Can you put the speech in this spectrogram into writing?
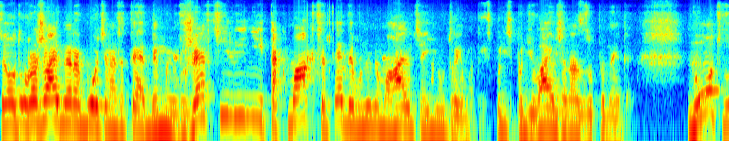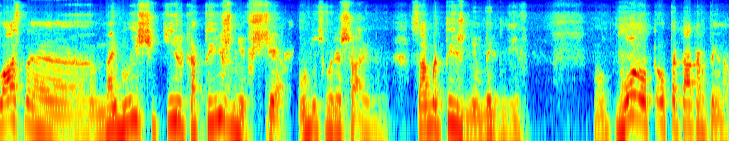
Це от урожайне роботіне, це те, де ми вже в цій лінії. Такмак це те, де вони намагаються її утримати. Сподіваються нас зупинити. Ну от, власне, найближчі кілька тижнів ще будуть вирішальними. Саме тижнів, не днів. Ну, от, от така картина.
